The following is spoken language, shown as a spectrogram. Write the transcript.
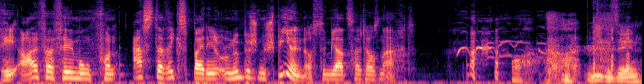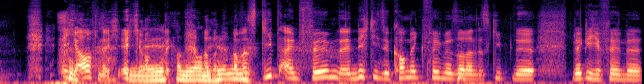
Realverfilmung von Asterix bei den Olympischen Spielen aus dem Jahr 2008. Nie gesehen. Ich auch nicht. Ich nee, auch nicht. Kann ich auch nicht aber, aber, es gibt einen Film, äh, nicht diese Comicfilme, sondern es gibt eine wirkliche Filme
